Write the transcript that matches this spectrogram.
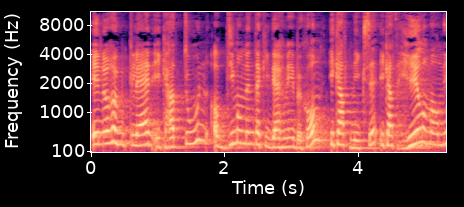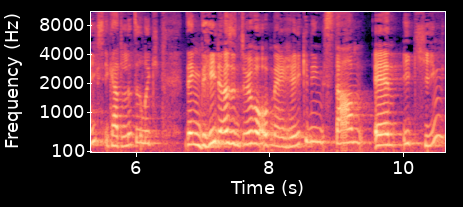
enorm klein. Ik had toen, op die moment dat ik daarmee begon, ik had niks. Hè. Ik had helemaal niks. Ik had letterlijk, denk 3000 euro op mijn rekening staan. En ik ging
